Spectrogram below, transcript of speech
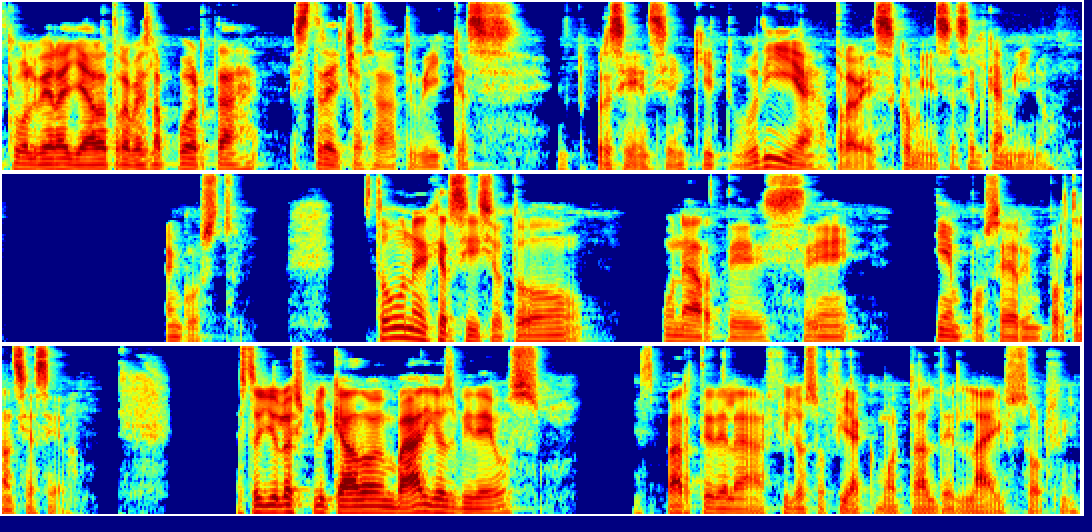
que volver a hallar otra vez la puerta estrecha, o sea, te ubicas en tu presencia, en quietud y otra vez comienzas el camino angosto. Es todo un ejercicio, todo un arte, es tiempo cero, importancia cero. Esto yo lo he explicado en varios videos. Es parte de la filosofía como tal del live surfing.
